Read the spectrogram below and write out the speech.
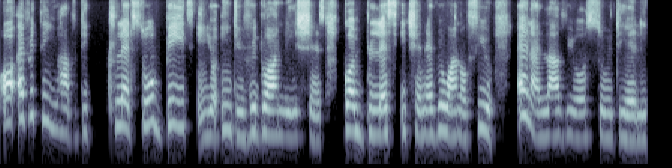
all everything you have declared, so be it in your individual nations. God bless each and every one of you. And I love you all so dearly.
